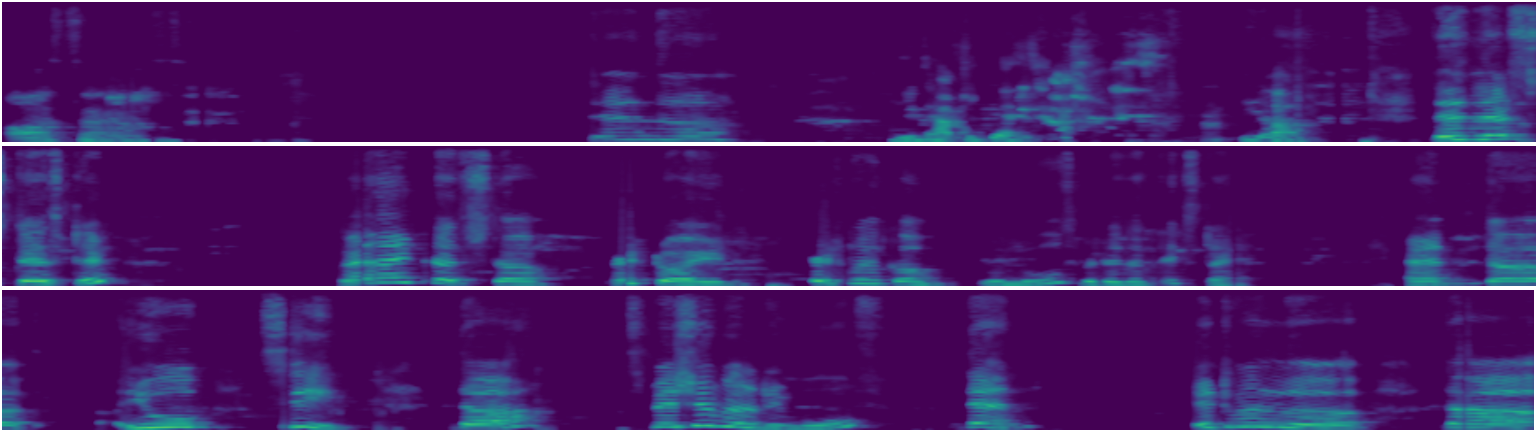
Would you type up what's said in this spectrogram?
Awesome. Then uh, We'd have to test. yeah, then let's test it. When I touch the Metroid, it will come. You lose better the next time. And uh, you see the special will remove. Then it will uh, the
